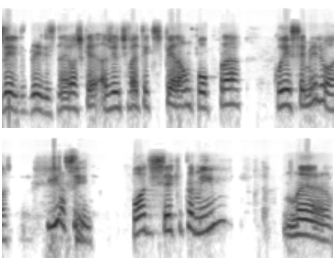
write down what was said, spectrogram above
deles, deles, né? Eu acho que a gente vai ter que esperar um pouco para conhecer melhor. E assim, Sim. pode ser que também né,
